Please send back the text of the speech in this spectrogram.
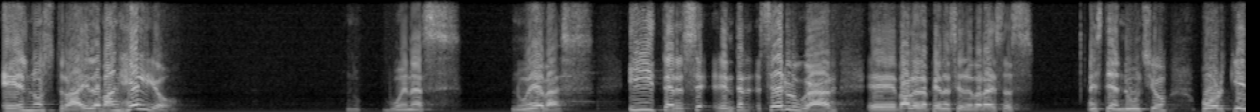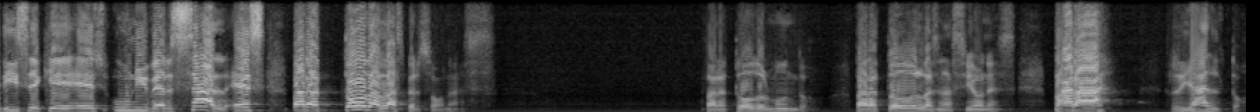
Él nos trae el Evangelio buenas nuevas. Y en tercer lugar, eh, vale la pena celebrar este anuncio porque dice que es universal, es para todas las personas, para todo el mundo, para todas las naciones, para Rialto.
